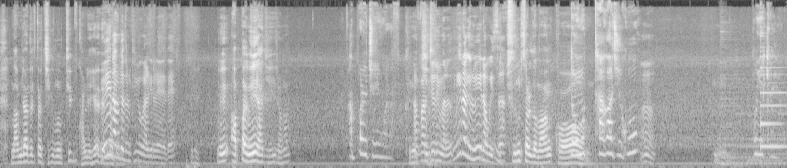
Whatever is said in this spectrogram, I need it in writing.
남자들도 지금은 피부 관리해야 된다. 왜 남자들은 피부 관리를 해야 돼? 왜 아빠 왜 하지 이러나? 아빠는 줄이 많아서. 그래. 아빠는 저리 말해 그럼 일하기는 왜 일하고 있어? 주름살도 많고. 너무 타가지고 응. 뭐 이렇게 하려고.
